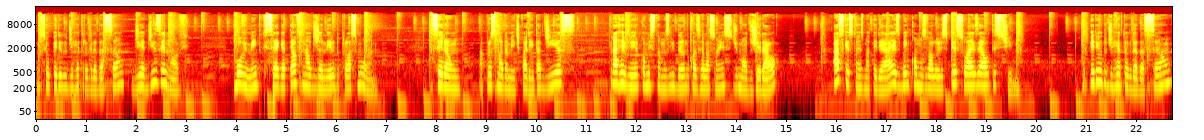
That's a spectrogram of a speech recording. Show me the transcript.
no seu período de retrogradação, dia 19, movimento que segue até o final de janeiro do próximo ano. Serão aproximadamente 40 dias para rever como estamos lidando com as relações de modo geral, as questões materiais, bem como os valores pessoais e a autoestima. O período de retrogradação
